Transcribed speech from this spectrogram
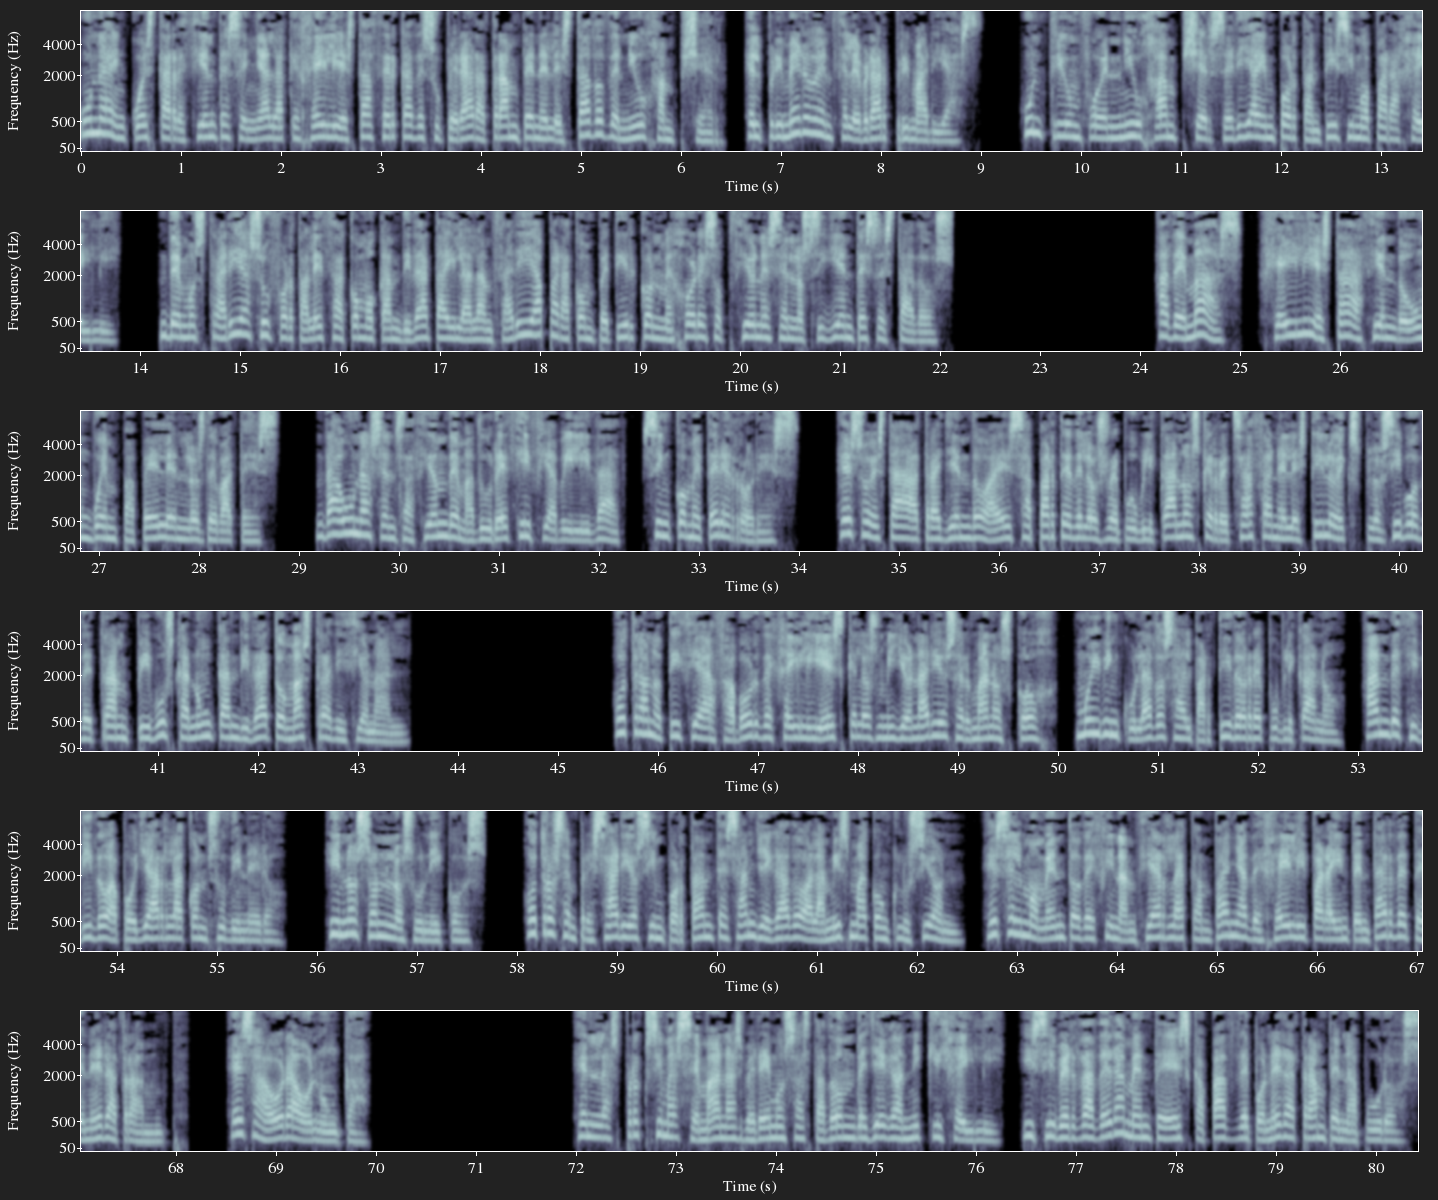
Una encuesta reciente señala que Haley está cerca de superar a Trump en el estado de New Hampshire, el primero en celebrar primarias. Un triunfo en New Hampshire sería importantísimo para Haley. Demostraría su fortaleza como candidata y la lanzaría para competir con mejores opciones en los siguientes estados. Además, Haley está haciendo un buen papel en los debates. Da una sensación de madurez y fiabilidad, sin cometer errores. Eso está atrayendo a esa parte de los republicanos que rechazan el estilo explosivo de Trump y buscan un candidato más tradicional. Otra noticia a favor de Haley es que los millonarios hermanos Koch, muy vinculados al Partido Republicano, han decidido apoyarla con su dinero. Y no son los únicos. Otros empresarios importantes han llegado a la misma conclusión, es el momento de financiar la campaña de Haley para intentar detener a Trump. Es ahora o nunca. En las próximas semanas veremos hasta dónde llega Nikki Haley, y si verdaderamente es capaz de poner a Trump en apuros.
